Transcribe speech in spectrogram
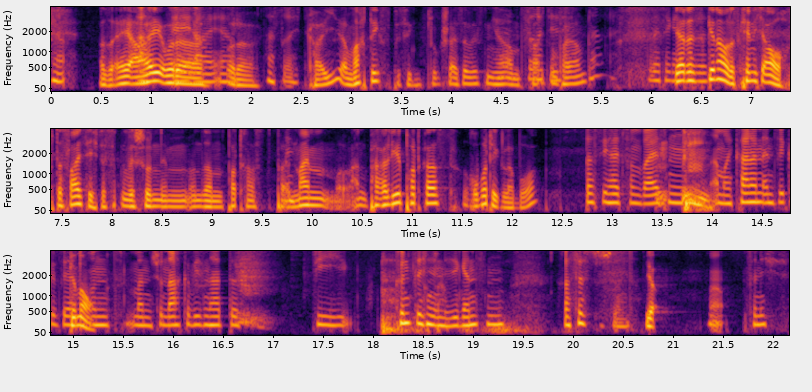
Ja. Also AI Ah, oder, AI, ja. oder. KI, er macht nichts, bisschen Klugscheißerwissen hier am Fe- richtig. zum Feierabend. Ja, Ja, das genau, das kenne ich auch. Das weiß ich. Das hatten wir schon in unserem Podcast, in Ja. meinem Parallelpodcast Robotiklabor. dass sie halt von weißen Amerikanern entwickelt werden Genau. und man schon nachgewiesen hat, dass die künstlichen Intelligenzen rassistisch sind. Ja. ja Finde ich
